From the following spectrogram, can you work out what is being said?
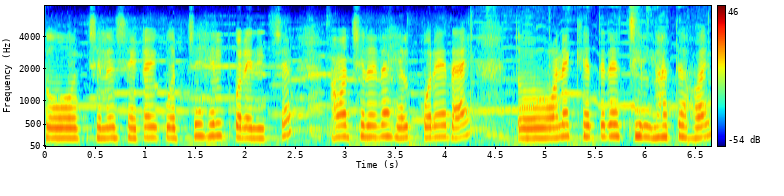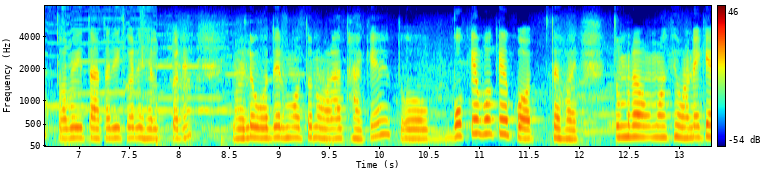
তো ছেলে সেটাই করছে হেল্প করে দিচ্ছে। আমার ছেলেরা হেল্প করে দেয়। তো অনেক ক্ষেত্রে চিল্লাতে হয়, তবেই তাড়াতাড়ি করে হেল্প করে। নইলে ওদের মতন ওরা থাকে। তো বকে বকে করতে হয়। তোমরা আমাকে অনেকে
